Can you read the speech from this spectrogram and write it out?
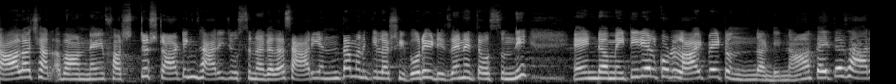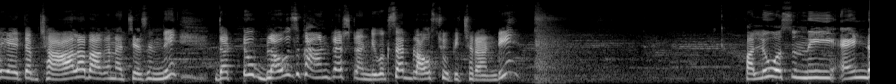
చాలా చాలా బాగున్నాయి. ఫస్ట్ స్టార్టింగ్ శారీ చూస్తున్నారు కదా శారీ అంతా మనకి ఇలా షిబోరీ డిజైన్ అయితే వస్తుంది. అండ్ మెటీరియల్ కూడా లైట్ వెయిట్ ఉందండి. నాకైతే శారీ అయితే చాలా బాగా నచ్చేసింది. దట్టు బ్లౌజ్ కాంట్రాస్ట్ అండి. ఒకసారి బ్లౌజ్ చూపించరా అండి? పళ్ళు వస్తుంది. అండ్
